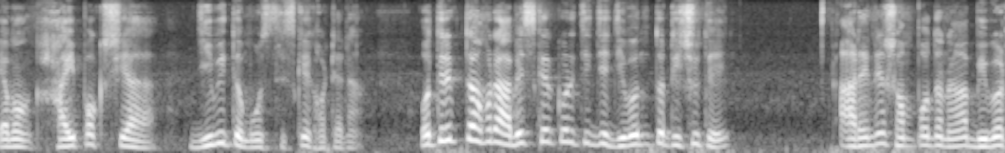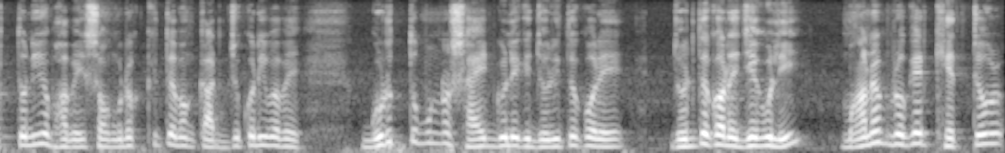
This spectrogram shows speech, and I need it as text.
এবং হাইপক্সিয়া জীবিত মস্তিষ্কে ঘটে না। অতিরিক্ত আমরা আবিষ্কার করেছি যে জীবন্ত টিস্যুতে আরএনএ সম্পাদনা বিবর্তনীয়ভাবে সংরক্ষিত এবং কার্যকরীভাবে গুরুত্বপূর্ণ সাইটগুলিকে জড়িত করে জড়িত করে যেগুলি মানব রোগের ক্ষেত্রেও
